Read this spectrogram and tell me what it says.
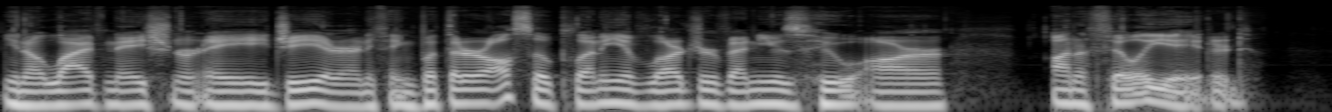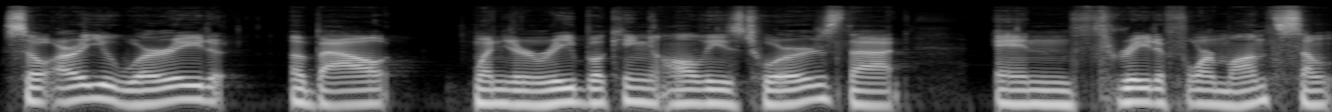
you know Live Nation or AEG or anything, but there are also plenty of larger venues who are unaffiliated so are you worried about when you're rebooking all these tours that in three to four months, some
